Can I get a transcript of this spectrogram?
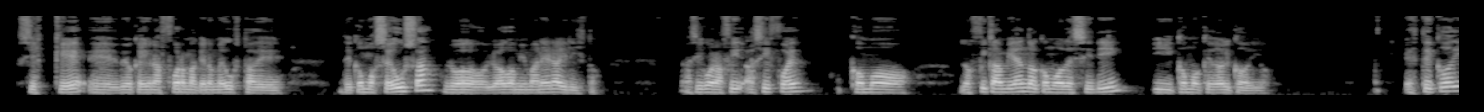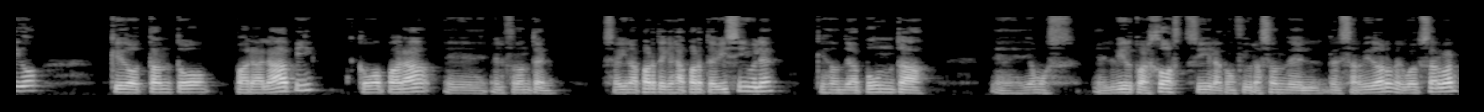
Si es que eh, veo que hay una forma que no me gusta de, de cómo se usa, lo, lo, hago a mi manera y listo. Así bueno, así fue como lo fui cambiando, cómo decidí y cómo quedó el código. Este código quedó tanto para la API como para eh, el frontend hay una parte que es la parte visible, que es donde apunta, eh, digamos, el virtual host, ¿sí? la configuración del, servidor, del web server,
